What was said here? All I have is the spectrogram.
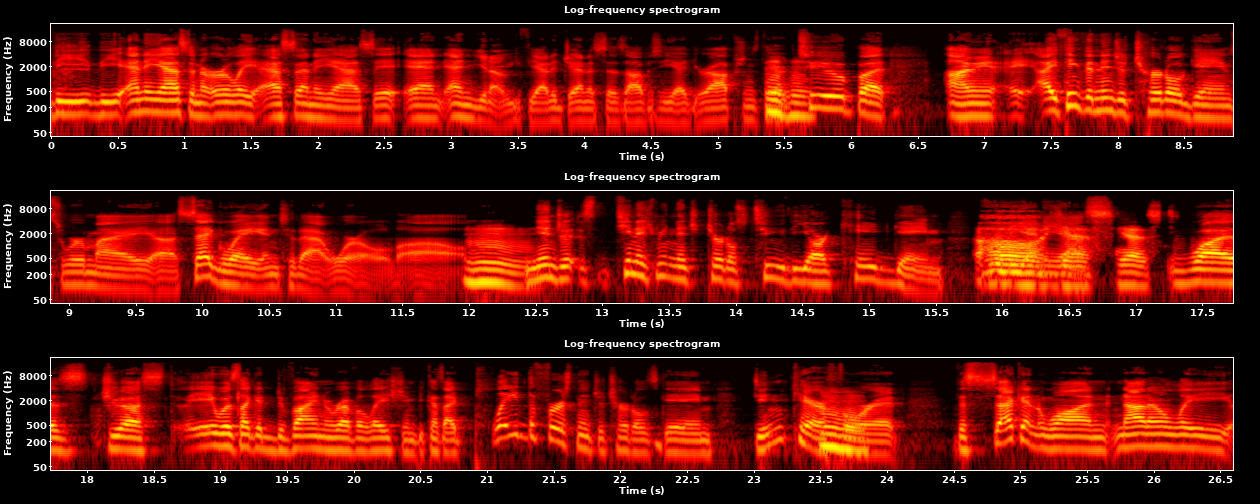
the the nes and early snes it, and and you know if you had a genesis obviously you had your options there Mhm. too but i mean I, think the ninja turtle games were my uh, segue into that world uh, Mm. ninja teenage mutant ninja turtles 2 the arcade game for Oh the NES yes, yes. was just it was like a divine revelation because I played the first Ninja Turtles game, didn't care Mhm. for it. The second one not only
